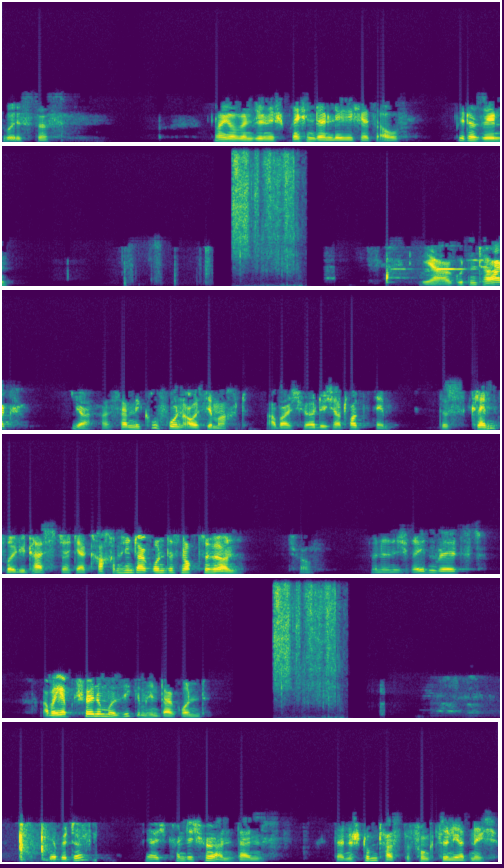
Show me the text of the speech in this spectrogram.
so ist das. Naja, wenn Sie nicht sprechen, dann lege ich jetzt auf. Wiedersehen. Ja, guten Tag. Ja, hast dein Mikrofon ausgemacht, aber ich höre dich ja trotzdem. Das klemmt wohl die Taste. Der Krach im Hintergrund ist noch zu hören. Tja, wenn du nicht reden willst. Aber ihr habt schöne Musik im Hintergrund. Ja, bitte? Ja, ich kann dich hören. Dein, deine Stummtaste funktioniert nicht.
